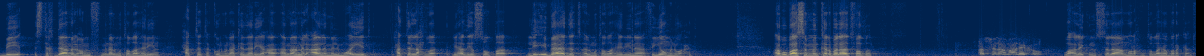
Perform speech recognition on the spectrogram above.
باستخدام العنف من المتظاهرين حتى تكون هناك ذريعة أمام العالم المؤيد حتى اللحظة لهذه السلطة لإبادة المتظاهرين في يوم واحد. أبو باسم من كربلاء تفضل. السلام عليكم. وعليكم السلام ورحمة الله وبركاته.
